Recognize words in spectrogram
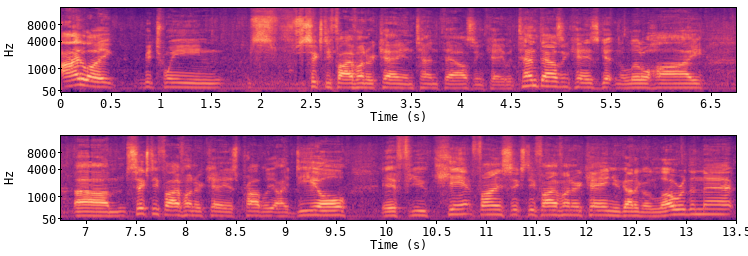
I like between 6,500K and 10,000K, but 10,000K is getting a little high. Um, 6,500K is probably ideal. If you can't find 6,500K and you got to go lower than that,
